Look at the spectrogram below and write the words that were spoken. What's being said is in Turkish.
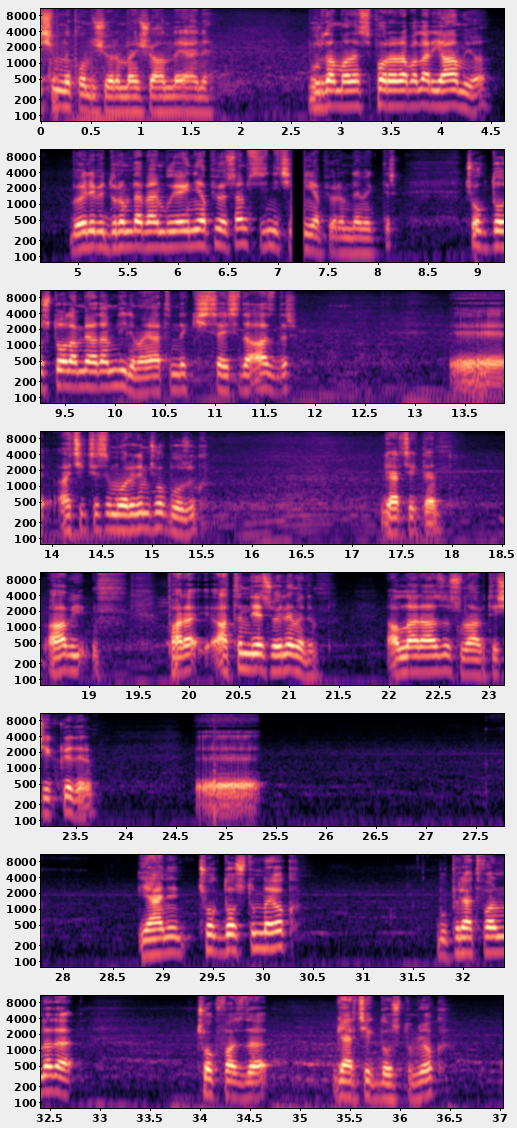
Şimdi konuşuyorum ben şu anda yani. Buradan bana spor arabalar yağmıyor. Böyle bir durumda ben bu yayını yapıyorsam sizin için yapıyorum demektir. Çok dostu olan bir adam değilim. Hayatımda kişi sayısı da azdır. Ee, açıkçası moralim çok bozuk. Gerçekten. Abi para atın diye söylemedim. Allah razı olsun abi. Teşekkür ederim. Ee, yani çok dostum da yok. Bu platformda da çok fazla gerçek dostum yok.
